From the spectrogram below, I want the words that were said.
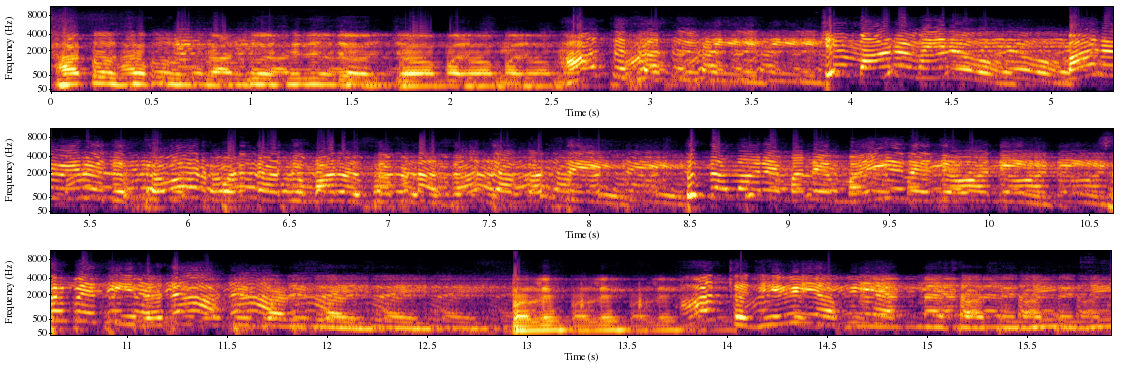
હા તો સપનું સાચું હશે ને જ- જવા મળશે હા તો સાસુજી જે મારો વીરો મારો વીરો જો સવાર પડતા જો મારા સપના સાચા કરશે તો તમારે મને મૈયરે જવાની સબેથી રજા આપવી પડશે ભલે ભલે ભલે હા તો જેવી આપની આજ્ઞા સાસુજી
